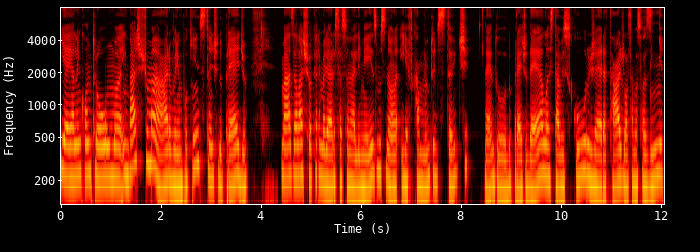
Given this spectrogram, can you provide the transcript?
E aí ela encontrou uma embaixo de uma árvore, um pouquinho distante do prédio, mas ela achou que era melhor estacionar ali mesmo, senão ia ficar muito distante, né, do, do prédio dela, estava escuro, já era tarde, ela estava sozinha,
